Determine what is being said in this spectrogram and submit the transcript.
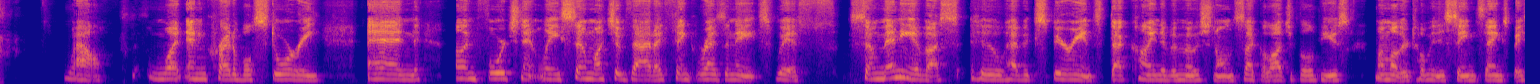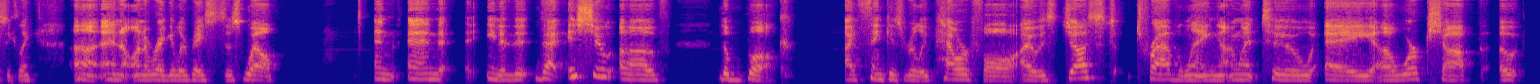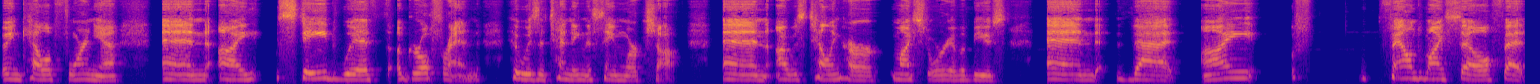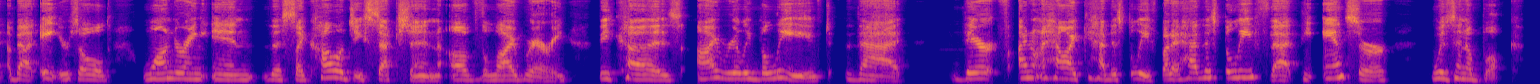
Wow. What an incredible story. And unfortunately, so much of that I think resonates with so many of us who have experienced that kind of emotional and psychological abuse my mother told me the same things basically, uh, and on a regular basis as well. And and you know the, that issue of the book, I think, is really powerful. I was just traveling. I went to a, a workshop in California, and I stayed with a girlfriend who was attending the same workshop. And I was telling her my story of abuse and that I found myself at about eight years old wandering in the psychology section of the library because I really believed that there, I don't know how I had this belief, but I had this belief that the answer was in a book.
